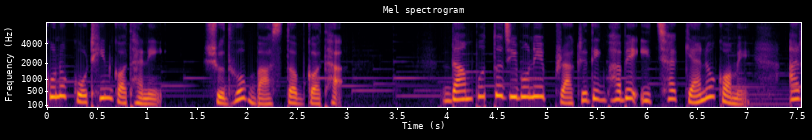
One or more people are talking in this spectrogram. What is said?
কোনো কঠিন কথা নেই, শুধু বাস্তব কথা। দাম্পত্য জীবনে প্রাকৃতিকভাবে ইচ্ছা কেন কমে, আর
